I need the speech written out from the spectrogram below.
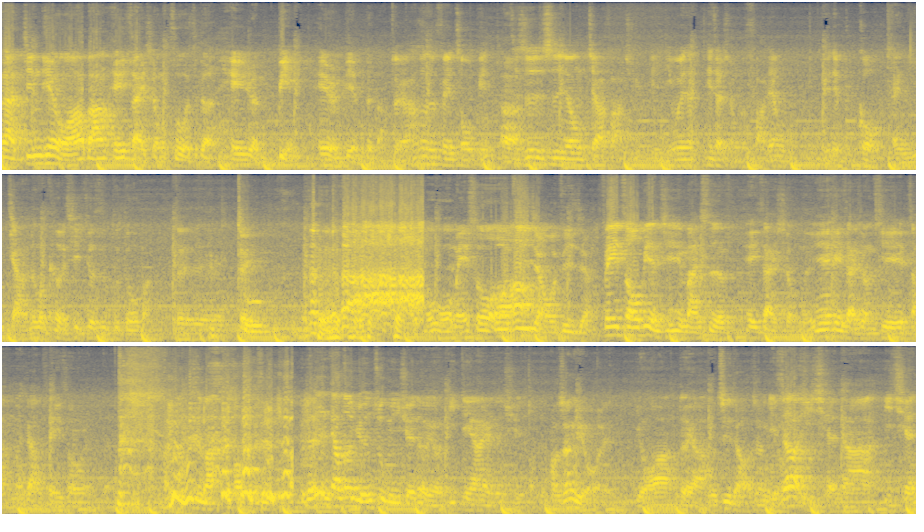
那今天我要帮黑仔熊做这个黑人辫，黑人辫对吧？对啊，它算是非洲辫，啊只是是用假发去变，因为黑仔熊的发量有点不够。哎，你讲的那么客气，就是不多嘛。对对对，对，我我没说，我自己讲，我自己讲。非洲辫其实蛮适合黑仔熊的，因为黑仔熊其实也长得蛮像非洲人的，是吗？哦，不是，可是人家说原住民血统有一点爱人的血统，好像有哎、有啊，对啊我。记得好像有。你知道以前啊，以前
